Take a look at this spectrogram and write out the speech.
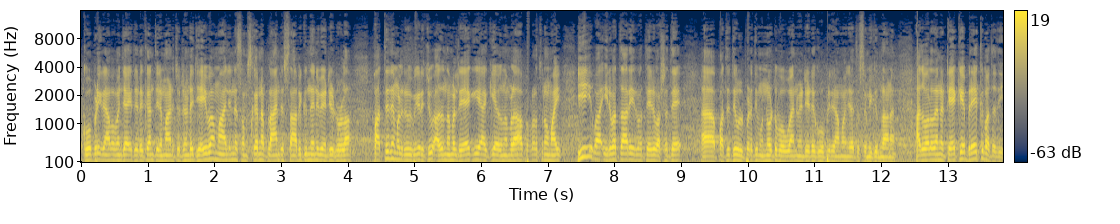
കോപ്പിടി ഗ്രാമപഞ്ചായത്ത് എടുക്കാൻ തീരുമാനിച്ചിട്ടുണ്ട്. ജൈവ മാലിന്യ സംസ്കരണ പ്ലാന്റ് സ്ഥാപിക്കുന്നതിന് വേണ്ടിയിട്ടുള്ള പദ്ധതി നമ്മൾ രൂപീകരിച്ചു. അത് നമ്മൾ രേഖയാക്കി അത് നമ്മൾ ആ പ്രവർത്തനവുമായി ഈ ഇരുപത്താറ് ഇരുപത്തേഴ് വർഷത്തെ പദ്ധതി ഉൾപ്പെടുത്തി മുന്നോട്ട് പോകാൻ വേണ്ടിയിട്ട് കോപ്പിടി ഗ്രാമപഞ്ചായത്ത് ശ്രമിക്കുന്നതാണ്. അതുപോലെ തന്നെ ടേക്ക് എ ബ്രേക്ക് പദ്ധതി.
